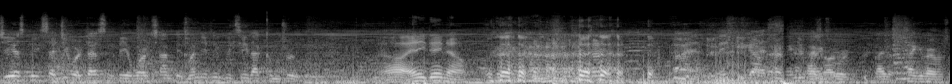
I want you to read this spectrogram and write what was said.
GSP said you were destined to be a world champion. When do you think we'd see that come true? Uh, any day now. All right, thank you guys. Thank you very much.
